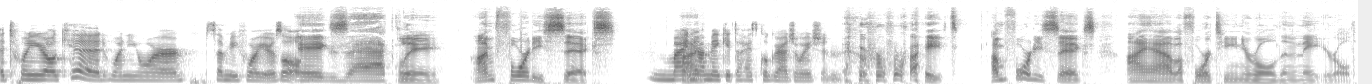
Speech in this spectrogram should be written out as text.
a 20 year old kid when you're 74 years old? Exactly. I'm 46. You might I- not make it to high school graduation. right. I'm 46. I have a 14 year old and an 8 year old.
